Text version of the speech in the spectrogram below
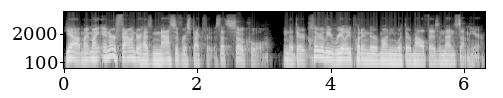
yeah, my, my inner founder has massive respect for this. That's so cool. And that they're clearly really putting their money where their mouth is and then some here.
